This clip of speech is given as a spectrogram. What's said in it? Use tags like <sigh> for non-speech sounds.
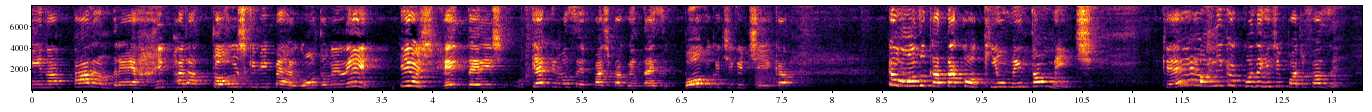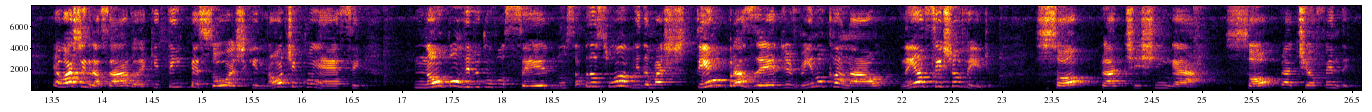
Cristina, para André <laughs> e para todos que me perguntam, Lili, e os haters? O que é que você faz para aguentar esse povo que te critica? Eu mando catar coquinho mentalmente, que é a única coisa que a gente pode fazer. Eu acho engraçado é que tem pessoas que não te conhecem, não convivem com você, não sabe da sua vida, mas tem o prazer de vir no canal, nem assiste o vídeo, só pra te xingar, só pra te ofender.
